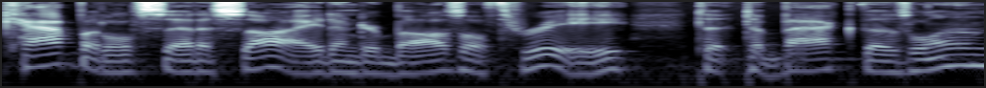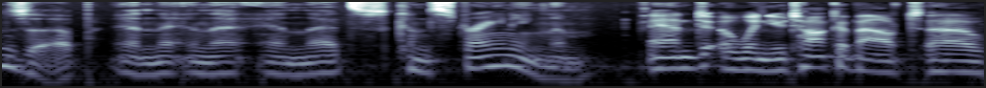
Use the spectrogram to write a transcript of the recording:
capital set aside under Basel III to, to back those loans up, and and that and that's constraining them. And uh, when you talk about uh,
